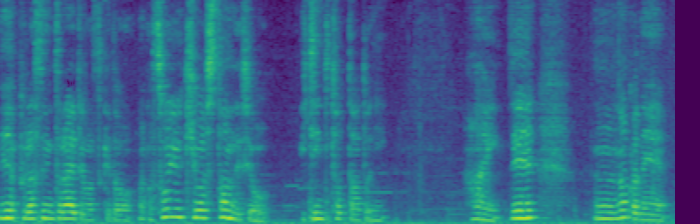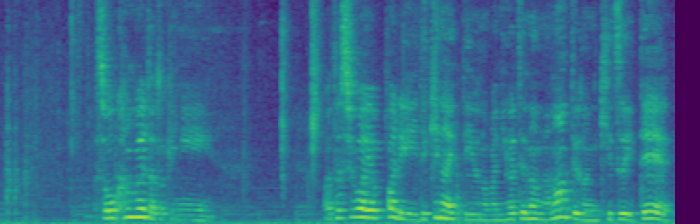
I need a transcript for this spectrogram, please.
うねプラスに捉えてますけどなんかそういう気はしたんですよ。一日経った後に。はい。でうんなんかねそう考えた時に私はやっぱりできないっていうのが苦手なんだなっていうのに気づいて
